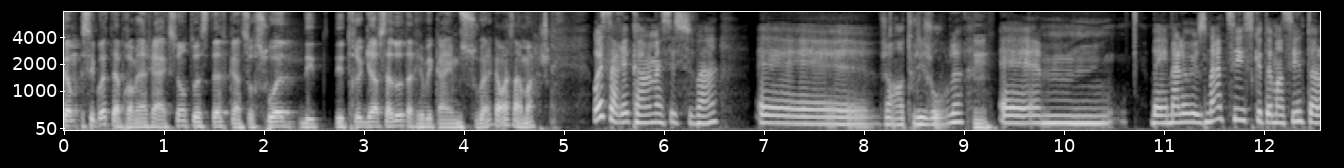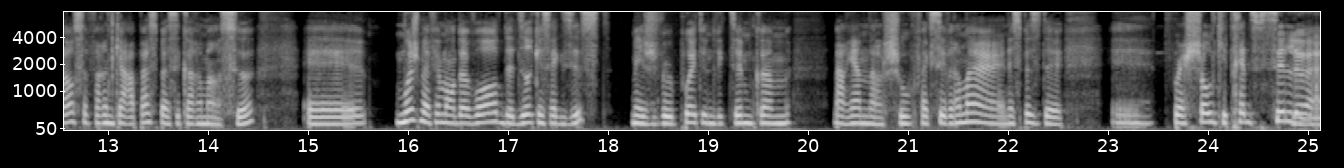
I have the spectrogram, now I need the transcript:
Comme c'est quoi ta première réaction toi Steph quand tu reçois des, des trucs graves? Ça doit t'arriver quand même souvent. Comment ça marche? Ouais, ça arrive quand même assez souvent. Euh, genre tous les jours, là. Euh, ben, malheureusement, tu sais, ce que tu as mentionné tout à l'heure, se faire une carapace, ben, c'est carrément ça. Euh, moi, je me fais mon devoir de dire que ça existe, mais je veux pas être une victime comme Marianne dans le show. Fait que c'est vraiment une espèce de euh, threshold qui est très difficile là,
